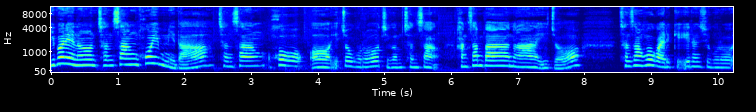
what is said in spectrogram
이번에는 천상호입니다. 천상호 어, 이쪽으로 지금 천상 항산반화이죠. 천상호가 이렇게 이런 식으로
